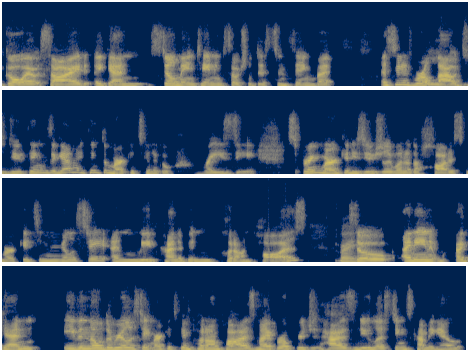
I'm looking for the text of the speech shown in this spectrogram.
go outside, again, still maintaining social distancing, but as soon as we're allowed to do things again, I think the market's going to go crazy. Spring market is usually one of the hottest markets in real estate, and we've kind of been put on pause. Right. So, I mean, again, even though the real estate market's been put on pause, my brokerage has new listings coming out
